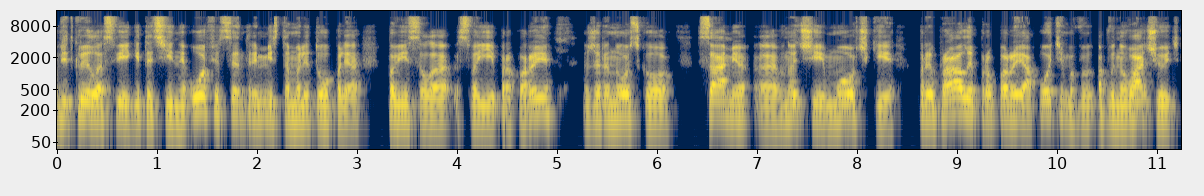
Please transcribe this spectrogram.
відкрила свій агітаційний офіс в центрі міста Мелітополя, повісила свої прапори Жириновського. Самі е, вночі мовчки прибрали прапори, а потім об- обвинувачують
